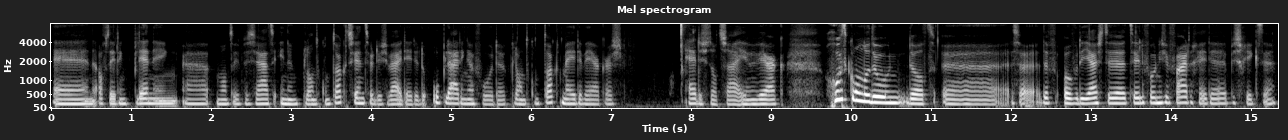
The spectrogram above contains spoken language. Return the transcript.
En de afdeling planning, uh, want we zaten in een klantcontactcenter, dus wij deden de opleidingen voor de klantcontactmedewerkers. Dus dat zij hun werk goed konden doen, dat uh, ze de, over de juiste telefonische vaardigheden beschikten.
